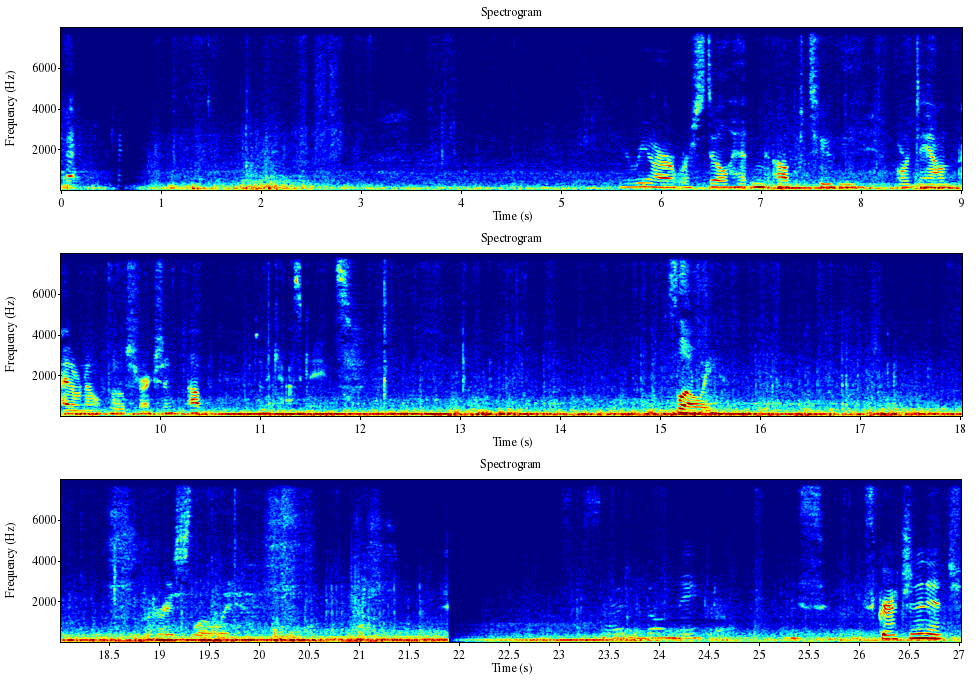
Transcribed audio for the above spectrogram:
Okay. Here we are. We're still heading up to the, or down, I don't know which direction, up to the Cascades. Slowly. Very slowly. Cerdo negro. He's scratching an itch.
